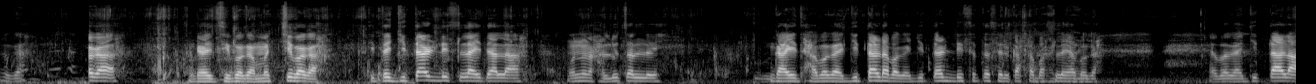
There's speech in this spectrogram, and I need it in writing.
बघा. बघा. गायची बघा मच्छी बघा. तिथे जिताड दिसलाय त्याला. म्हणून हलू चाललोय. गाईत हा बघा जिताडा बघा. जिताड दिसत असेल कसा बसलाय हा बघा. हा बघा जिताडा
